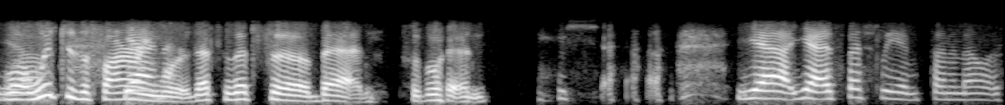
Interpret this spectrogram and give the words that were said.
well, Yeah. witch is a firing word. That's that's uh, bad. So go ahead. yeah, yeah, especially in fundamentalist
